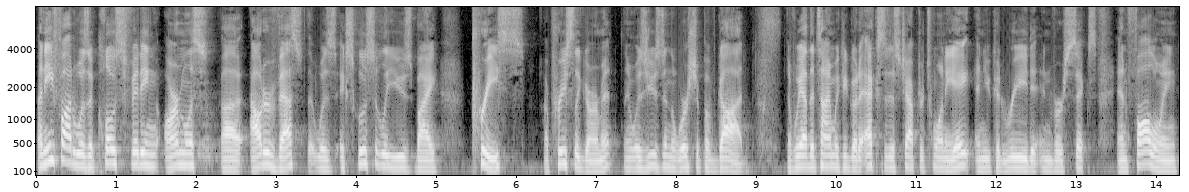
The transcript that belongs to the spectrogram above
An ephod was a close fitting, armless uh, outer vest that was exclusively used by priests, a priestly garment, and it was used in the worship of God. If we had the time, we could go to Exodus chapter 28 and you could read in verse 6 and following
